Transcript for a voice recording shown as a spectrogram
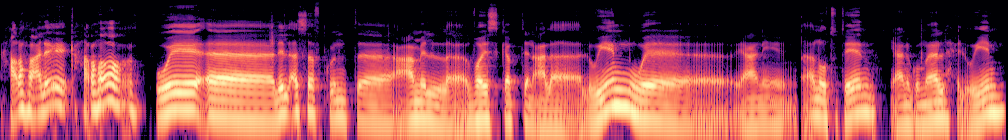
حرام عليك حرام. وللاسف كنت آه، عامل vice captain على لوين ويعني نقطتين يعني جمال حلوين.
